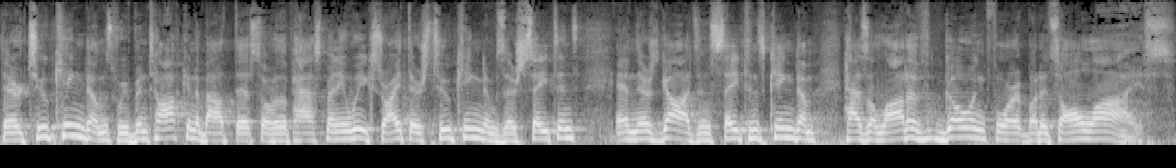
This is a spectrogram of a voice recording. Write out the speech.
There are two kingdoms. We've been talking about this over the past many weeks, right? There's two kingdoms. There's Satan's and there's God's. And Satan's kingdom has a lot of going for it, but it's all lies.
